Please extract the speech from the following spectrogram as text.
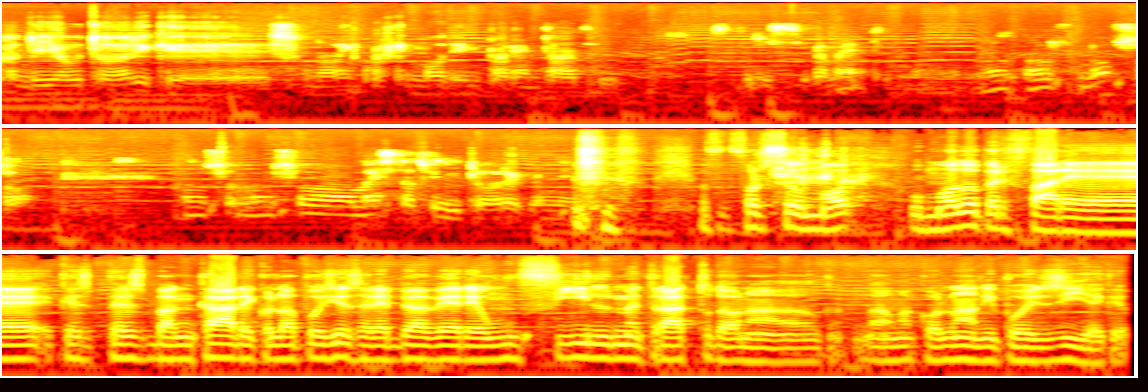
con degli autori che sono in qualche modo imparentati stilisticamente, non, non, non so. Non, so, non, sono mai stato editore, quindi... Forse un, mo- un, modo per fare, per sbancare con la poesia sarebbe avere un film tratto da una, da una collana di poesie che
